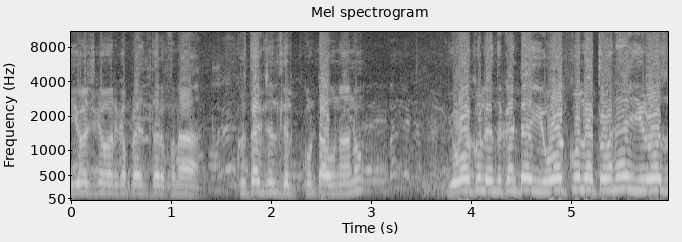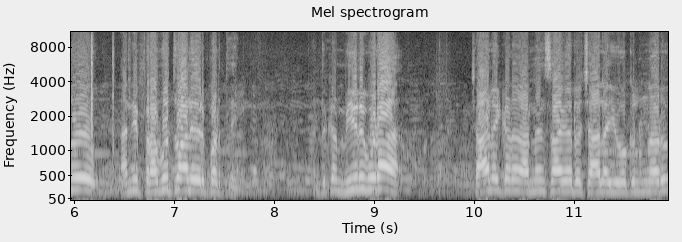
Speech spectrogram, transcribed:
నియోజకవర్గ ప్రజల తరఫున కృతజ్ఞతలు తెలుపుకుంటా ఉన్నాను. యువకులు ఎందుకంటే యువకులతోనే ఈరోజు అన్ని ప్రభుత్వాలు ఏర్పడతాయి. ఎందుకంటే మీరు కూడా చాలా ఇక్కడ అనంత్ సాగర్లో చాలా యువకులు ఉన్నారు.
